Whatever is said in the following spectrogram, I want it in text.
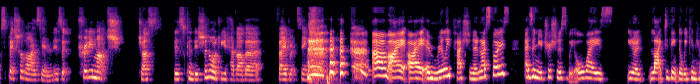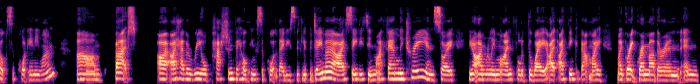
specialize in? Is it pretty much just this condition, or do you have other favorite things? um, I I am really passionate, and I suppose as a nutritionist, we always you know like to think that we can help support anyone. Mm. Um, but I, I, have a real passion for helping support ladies with lipedema. I see this in my family tree, and so you know I'm really mindful of the way I, I think about my my great grandmother, and and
